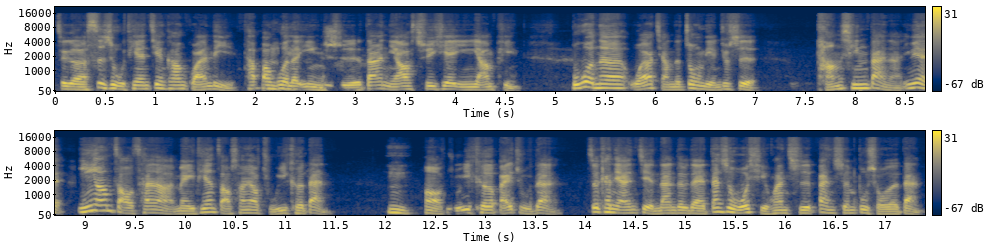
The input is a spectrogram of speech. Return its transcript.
这个四十五天健康管理，它包括了饮食，当然你要吃一些营养品。不过呢，我要讲的重点就是糖心蛋啊，因为营养早餐啊，每天早上要煮一颗蛋，嗯，哦，煮一颗白煮蛋，这看起来很简单，对不对？但是我喜欢吃半生不熟的蛋，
